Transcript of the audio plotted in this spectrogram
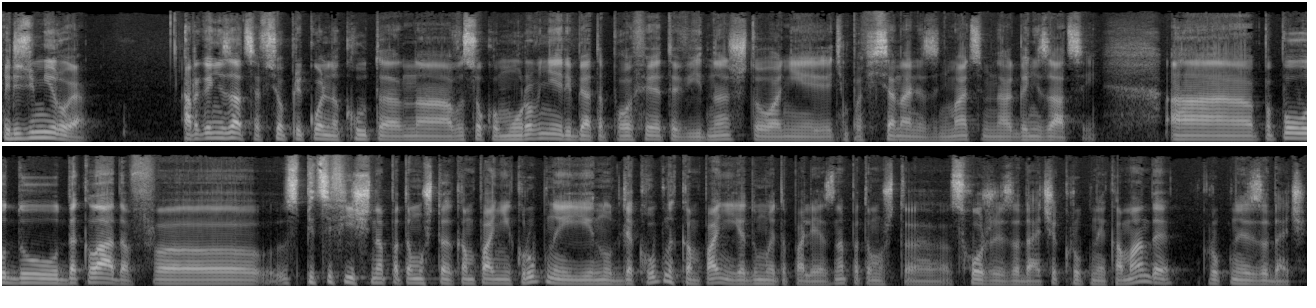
резюмируя, Организация все прикольно, круто, на высоком уровне. Ребята профи, это видно, что они этим профессионально занимаются именно организацией. А по поводу докладов э, специфично, потому что компании крупные, и ну, для крупных компаний, я думаю, это полезно, потому что схожие задачи, крупные команды, крупные задачи.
